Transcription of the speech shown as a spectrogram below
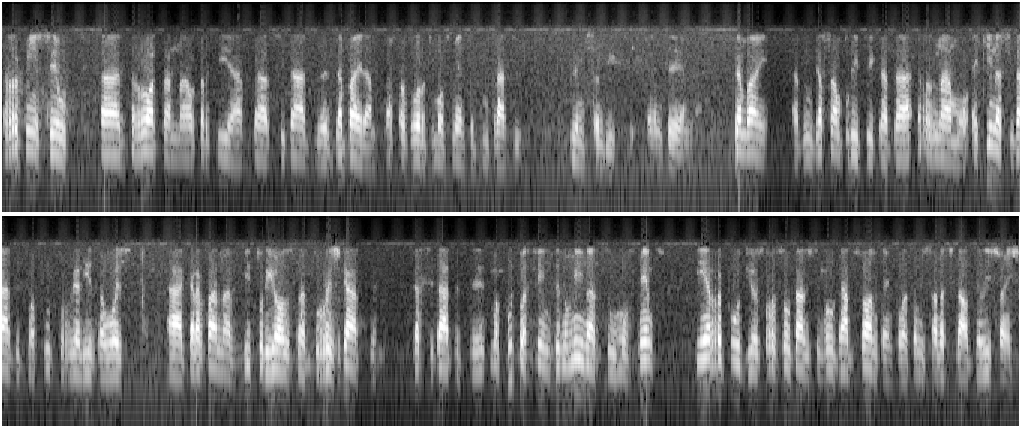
reconheceu a derrota na autarquia da cidade da Beira a favor do movimento democrático de Moçambique, MTM. Também a delegação política da Renamo, aqui na cidade de Maputo, realiza hoje a caravana vitoriosa do resgate da cidade de Maputo, assim denomina-se o movimento, e em repúdio aos resultados divulgados ontem pela Comissão Nacional de Eleições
